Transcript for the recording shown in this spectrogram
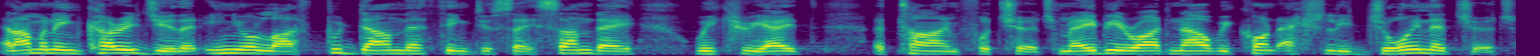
And I'm going to encourage you that in your life, put down that thing to say, Sunday, we create a time for church. Maybe right now we can't actually join a church,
